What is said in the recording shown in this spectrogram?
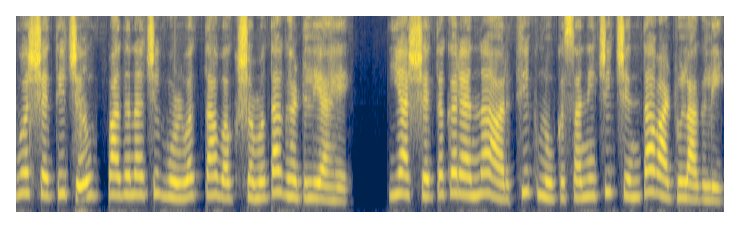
व शेतीची उत्पादनाची गुणवत्ता व क्षमता घटली आहे. या शेतकऱ्यांना आर्थिक नुकसानीची चिंता वाटू लागली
